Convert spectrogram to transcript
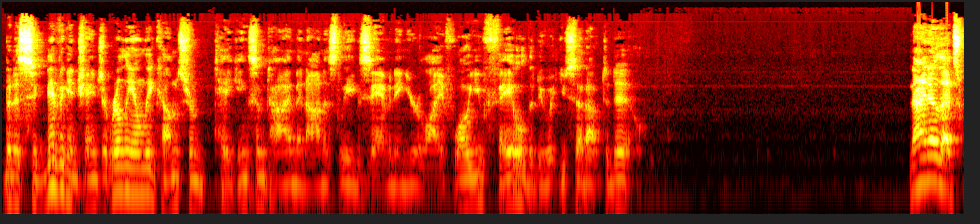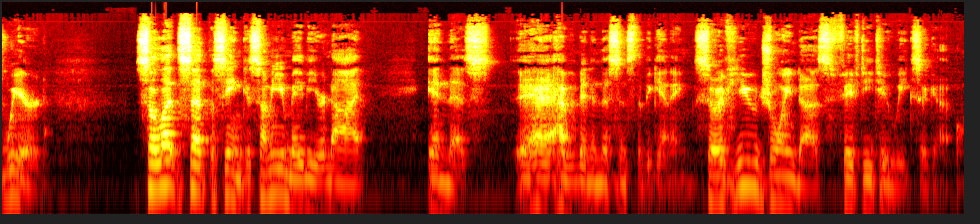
but a significant change that really only comes from taking some time and honestly examining your life while you fail to do what you set out to do. Now, I know that's weird. So let's set the scene because some of you maybe you're not in this, haven't been in this since the beginning. So if you joined us 52 weeks ago,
